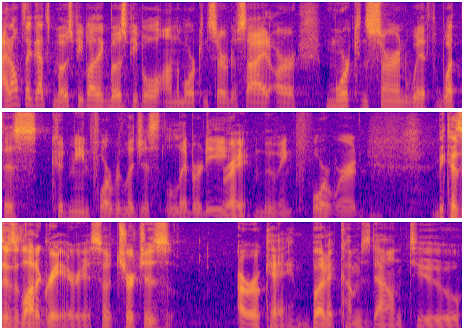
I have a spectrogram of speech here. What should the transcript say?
I don't think that's most people. I think most people on the more conservative side are more concerned with what this could mean for religious liberty Right. moving forward. because there's a lot of gray areas. So churches are okay, but it comes down to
